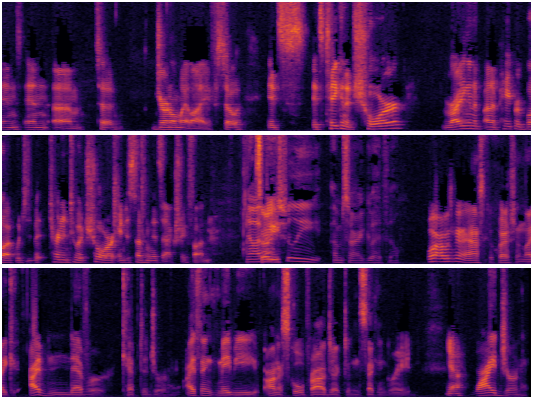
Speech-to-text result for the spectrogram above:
and and um, to journal my life. So it's it's taken a chore, writing in a, on a paper book, which has been turned into a chore, into something that's actually fun. Now, So I've you- actually. I'm sorry. Go ahead, Phil. Well, I was going to ask a question. Like, I've never kept a journal. I think maybe on a school project in second grade. Yeah. Why journal?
